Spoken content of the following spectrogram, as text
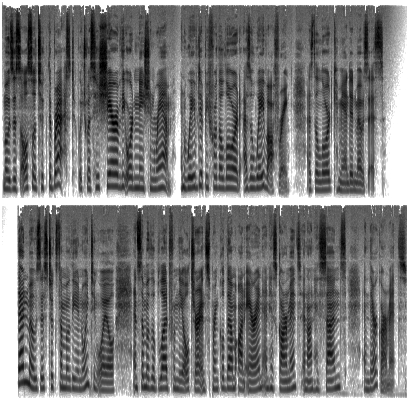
Moses also took the breast, which was his share of the ordination ram, and waved it before the Lord as a wave offering, as the Lord commanded Moses. Then Moses took some of the anointing oil and some of the blood from the altar and sprinkled them on Aaron and his garments and on his sons and their garments.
